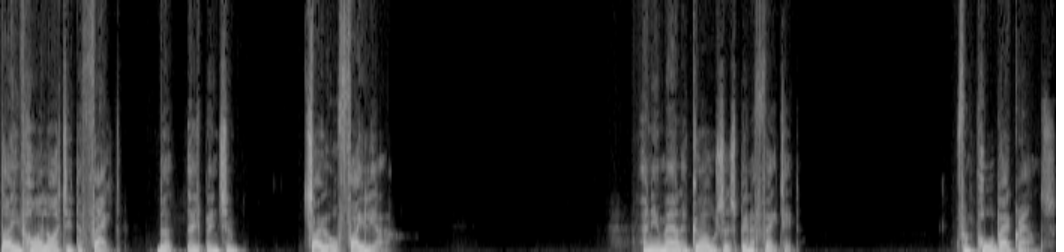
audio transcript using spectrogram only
They've highlighted the fact that there's been some total failure and the amount of girls that's been affected from poor backgrounds.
